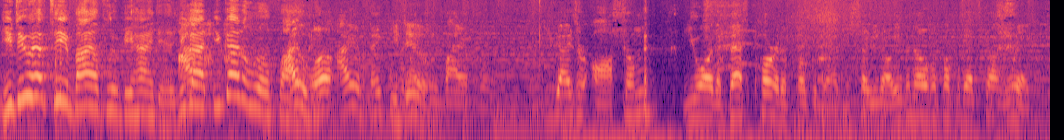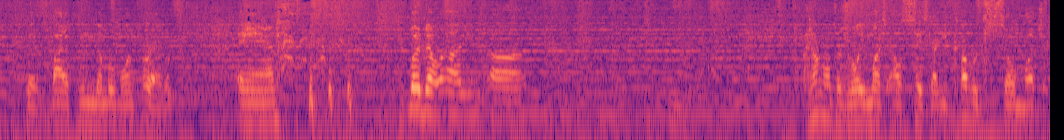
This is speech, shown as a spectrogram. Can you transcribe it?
You do have Team BioBlue behind you. You I- got you got a little I love. I am thankful You for do. my team Bioflame. Guys are awesome. you are the best part of Pokedads. Just so you know, even over Pokedex and Rick, because Bioflame number one forever. And but no, uh, uh, I don't know if there's really much else to say. Scott, you covered so much of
